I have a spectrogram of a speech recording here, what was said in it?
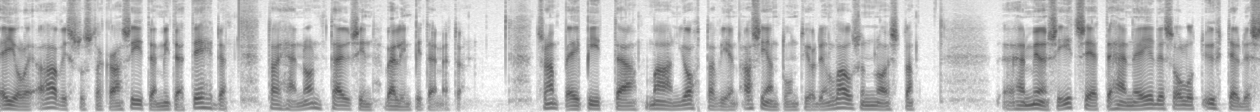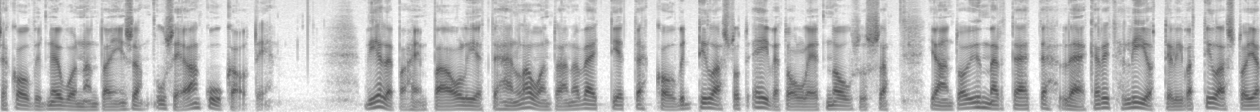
ei ole aavistustakaan siitä, mitä tehdä, tai hän on täysin välinpitämätön. Trump ei piittää maan johtavien asiantuntijoiden lausunnoista. Hän myönsi itse, että hän ei edes ollut yhteydessä COVID-neuvonantajiinsa useaan kuukauteen. Vielä pahempaa oli, että hän lauantaina väitti, että covid-tilastot eivät olleet nousussa ja antoi ymmärtää, että lääkärit liiottelivat tilastoja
